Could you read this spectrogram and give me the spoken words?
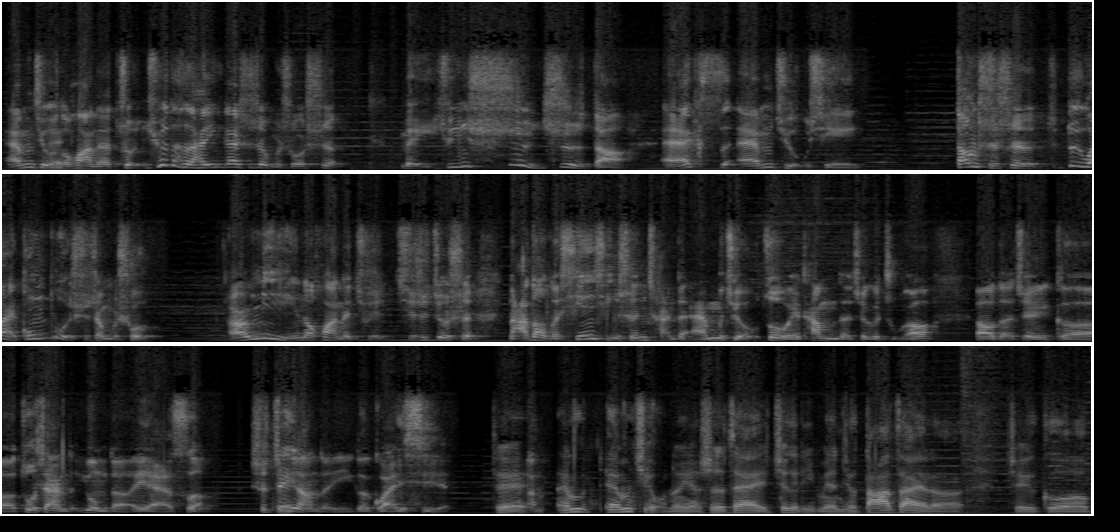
M 九的话呢，准确的它应该是这么说，是美军试制的 XM 九型，当时是对外公布是这么说。而密银的话呢，其实其实就是拿到了先行生产的 M 九作为他们的这个主要要的这个作战的用的 AS，是这样的一个关系。对啊 M M 九呢，也是在这个里面就搭载了这个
